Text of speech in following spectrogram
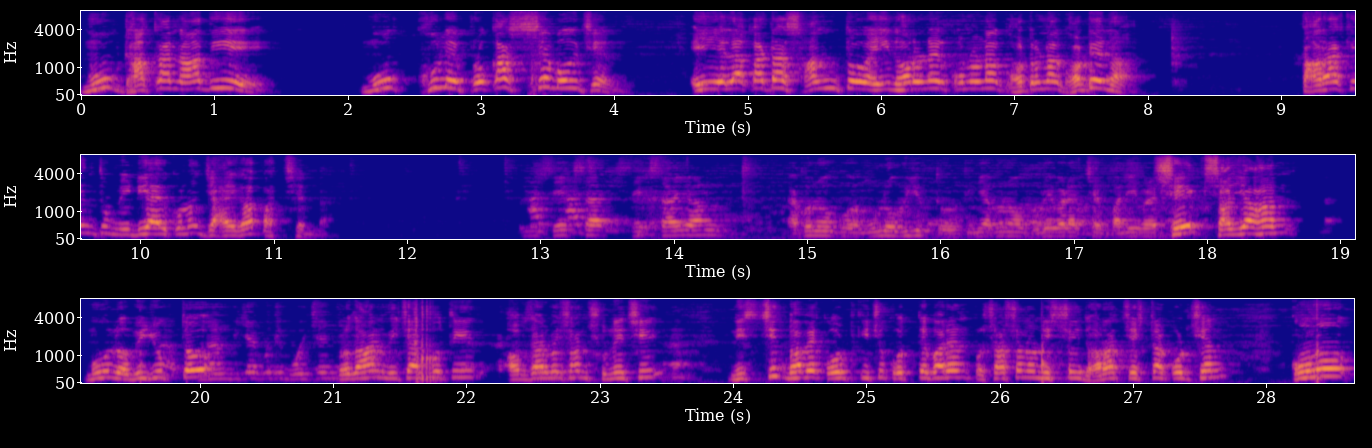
মুখ ঢাকা না দিয়ে মুখ খুলে প্রকাশ্যে বলছেন এই এলাকাটা শান্ত এই ধরনের কোনো না ঘটনা ঘটে না। তারা কিন্তু মিডিয়ায় কোনো জায়গা পাচ্ছেন না। শেখ শেখ শাহজাহান এখনও মূল অভিযুক্ত তিনি এখনও ঘুরে বেড়াচ্ছেন পালিয়ে বেড়াচ্ছেন। শেখ শাহজাহান মূল অভিযুক্ত প্রধান বিচারপতির অবজারভেশন শুনেছি। হ্যাঁ। নিশ্চিতভাবে কোর্ট কিছু করতে পারেন প্রশাসনও নিশ্চয়ই ধরার চেষ্টা করছেন। কোনো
